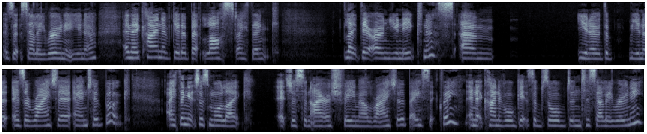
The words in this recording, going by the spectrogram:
is it Sally Rooney, you know? And they kind of get a bit lost, I think, like their own uniqueness. Um, you know, the you know, as a writer and her book. I think it's just more like it's just an Irish female writer, basically, and it kind of all gets absorbed into Sally Rooney.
